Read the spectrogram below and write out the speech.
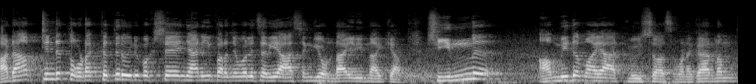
അഡാപ്റ്റിന്റെ തുടക്കത്തിൽ ഒരുപക്ഷെ ഞാൻ ഈ പറഞ്ഞ പോലെ ചെറിയ ആശങ്ക ഉണ്ടായിരുന്നാക്കാം. പക്ഷെ ഇന്ന് അമിതമായ ആത്മവിശ്വാസമാണ്. കാരണം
